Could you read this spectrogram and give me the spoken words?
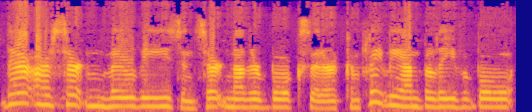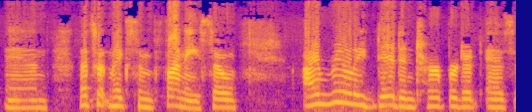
there are certain movies and certain other books that are completely unbelievable, and that's what makes them funny. So I really did interpret it as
